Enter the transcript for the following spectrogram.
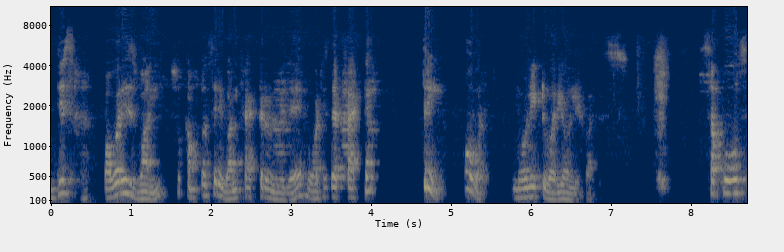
this power is 1, so compulsory one factor will be there. What is that factor? 3 over. No need to worry only for this. Suppose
